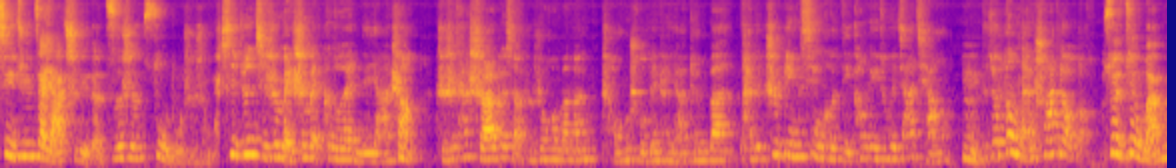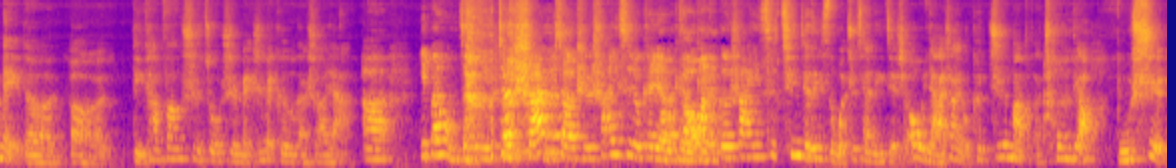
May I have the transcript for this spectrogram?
细菌在牙齿里的滋生速度是什么？细菌其实每时每刻都在你的牙上，只是它十二个小时之后慢慢成熟变成牙菌斑，它的致病性和抵抗力就会加强，嗯，它就更难刷掉了。所以最完美的呃抵抗方式就是每时每刻都在刷牙。啊、一般我们建议你这十二个小时刷一次就可以了 早晚各刷一次。清洁的意思，我之前理解是哦，牙上有颗芝麻，把它冲掉，不是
